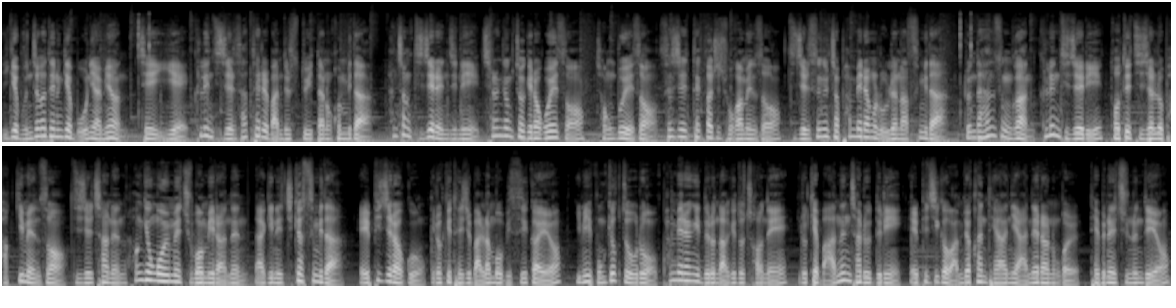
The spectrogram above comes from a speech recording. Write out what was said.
이게 문제가 되는 게 뭐냐면 제2의 클린 디젤 사태를 만들 수도 있다는 겁니다. 한창 디젤 엔진이 친환경적이라고 해서 정부에서 세제 혜택까지 줘가면서 디젤 승용차 판매량을 올려놨습니다. 그런데 한순간 클린 디젤이 더티 디젤로 바뀌면서 디젤 차는 환경오염의 주범이라는 낙인이 찍혔습니다. LPG라고 이렇게 되지 말란 법 있을까요? 이미 본격적으로 판매량이 늘어나기도 전에 이렇게 많은 자료들이 LPG가 완벽한 대안이 아니라는 걸 대변해 주는데요.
